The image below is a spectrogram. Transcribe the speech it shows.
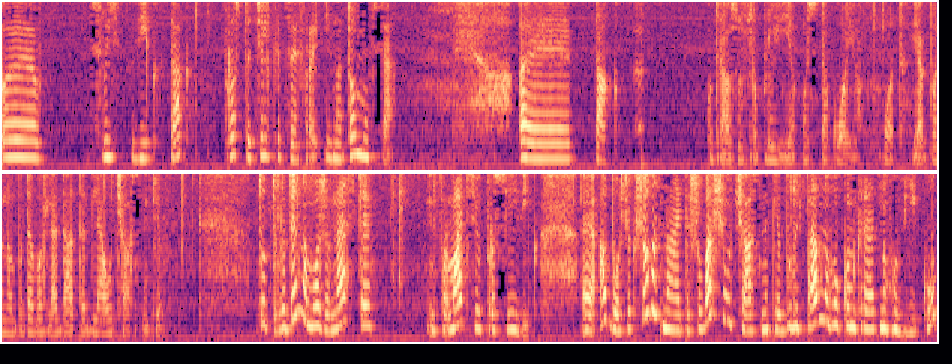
е, свій вік. так? Просто тільки цифри. І на тому все. Е, Так, одразу зроблю її ось такою. От, як вона буде виглядати для учасників. Тут людина може внести інформацію про свій вік. Е, або ж, якщо ви знаєте, що ваші учасники будуть певного конкретного віку,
